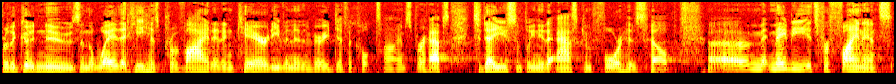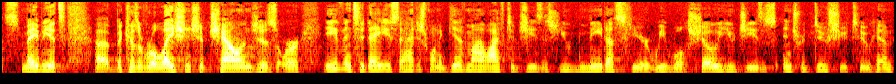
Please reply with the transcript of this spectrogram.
for the good news and the way that He has provided and cared even in the very difficult times. Perhaps today you simply need to ask Him for His help. Uh, maybe it's for finances. Maybe it's uh, because of relationship challenges. Or even today you say, I just want to give my life to Jesus. You meet us here. We will show you Jesus, introduce you to Him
